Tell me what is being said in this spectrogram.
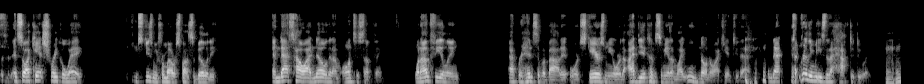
And so I can't shrink away, excuse me, from my responsibility. And that's how I know that I'm onto something. When I'm feeling apprehensive about it or it scares me or the idea comes to me and I'm like, ooh, no, no, I can't do that. and that, that really means that I have to do it. Mm-hmm.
